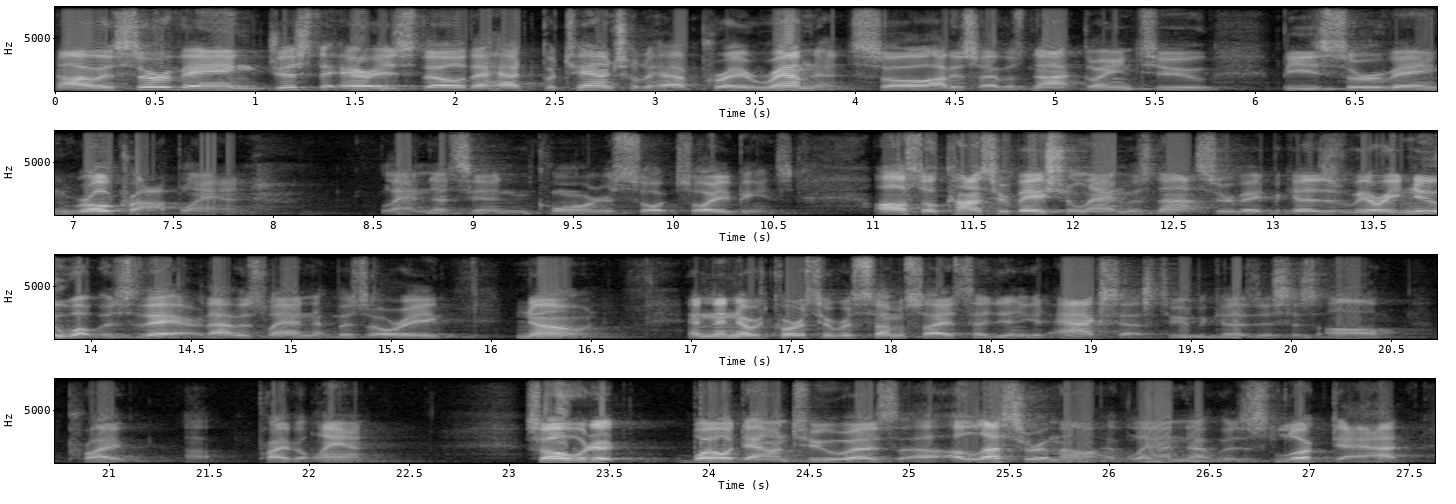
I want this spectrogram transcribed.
Now, I was surveying just the areas, though, that had potential to have prairie remnants. So obviously, I was not going to be surveying row crop land, land that's in corn or so soybeans. Also, conservation land was not surveyed because we already knew what was there. That was land that was already known. And then, of course, there were some sites I didn't get access to because this is all pri uh, private land. So what it boiled down to was a lesser amount of land that was looked at,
